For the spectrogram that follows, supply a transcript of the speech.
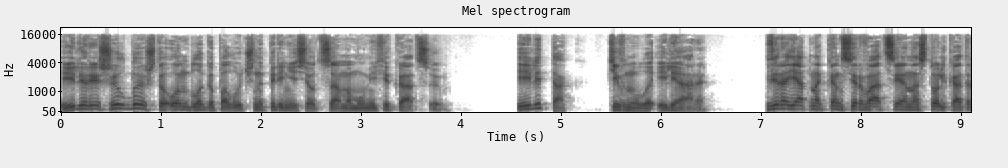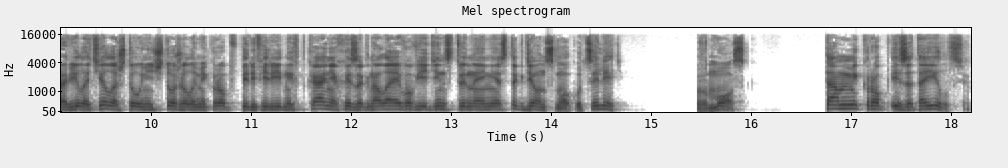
Или решил бы, что он благополучно перенесет самомумификацию. «Или так», — кивнула Илиара. Вероятно, консервация настолько отравила тело, что уничтожила микроб в периферийных тканях и загнала его в единственное место, где он смог уцелеть. В мозг. Там микроб и затаился.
